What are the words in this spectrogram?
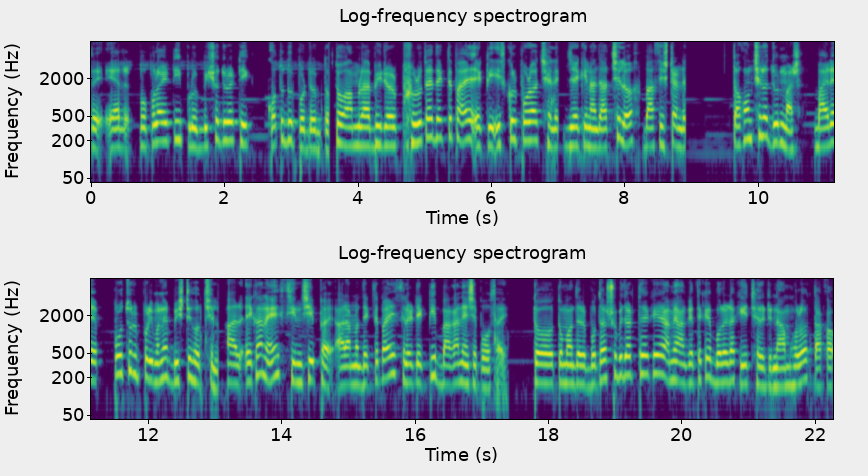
যে এর পপুলারিটি পুরো বিশ্বজুড়ে ঠিক কত দূর পর্যন্ত। তো আমরা ভিডিওর শুরুতে দেখতে পাই একটি স্কুল পড়া ছেলে যে কিনা যাচ্ছিল বাস স্ট্যান্ডে তখন ছিল জুন মাস, বাইরে প্রচুর পরিমাণে বৃষ্টি হচ্ছিল। আর এখানে সিন শিফট হয়, আর আমরা দেখতে পাই ছেলেটি একটি বাগানে এসে পৌঁছায়। তো তোমাদের বোঝার সুবিধার থেকে আমি আগে থেকে বলে রাখি, ছেলেটির নাম হলো তাকাও।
